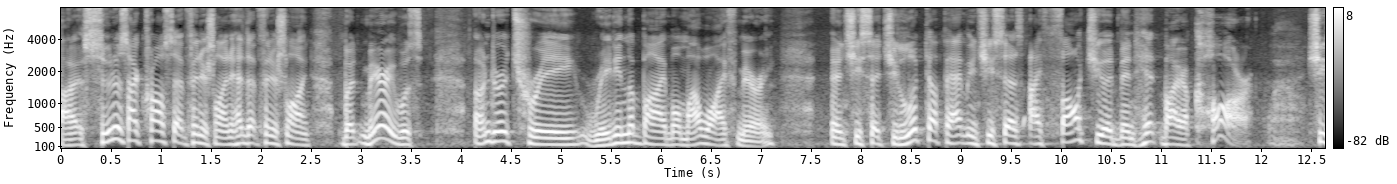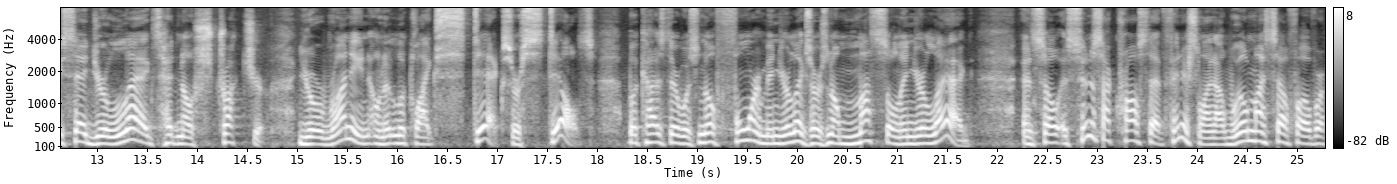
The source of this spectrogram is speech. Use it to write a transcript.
Uh, as soon as I crossed that finish line, I had that finish line. But Mary was under a tree reading the Bible, my wife, Mary. And she said, she looked up at me and she says, I thought you had been hit by a car. Wow. She said, Your legs had no structure. You were running on it looked like sticks or stilts because there was no form in your legs. There was no muscle in your leg. And so as soon as I crossed that finish line, I willed myself over.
